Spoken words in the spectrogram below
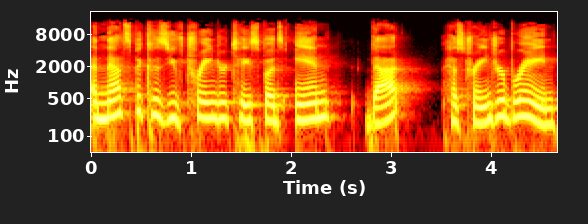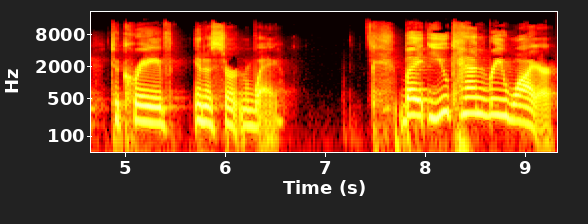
And that's because you've trained your taste buds and that has trained your brain to crave in a certain way. But you can rewire.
